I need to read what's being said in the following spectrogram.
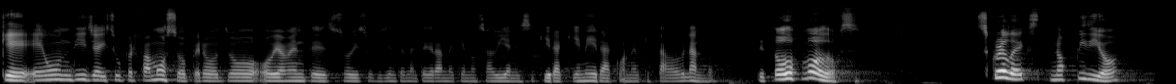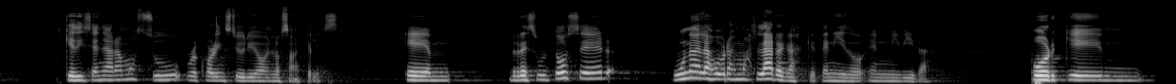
Que es un DJ súper famoso, pero yo obviamente soy suficientemente grande que no sabía ni siquiera quién era con el que estaba hablando. De todos modos, Skrillex nos pidió que diseñáramos su recording studio en Los Ángeles. Em, resultó ser una de las obras más largas que he tenido en mi vida, porque mm,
